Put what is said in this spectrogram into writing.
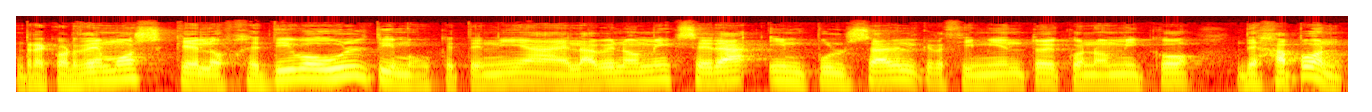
Recordemos que el objetivo último que tenía el Abenomics era impulsar el crecimiento económico de Japón,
